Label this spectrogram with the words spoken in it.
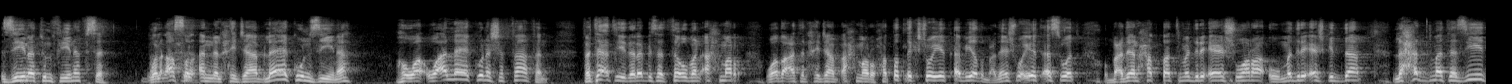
زينة في نفسه. والأصل أن الحجاب لا يكون زينة هو وأن لا يكون شفافا. فتأتي إذا لبست ثوبا أحمر وضعت الحجاب أحمر وحطت لك شوية أبيض وبعدين شوية أسود وبعدين حطت مدري إيش وراء ومدري إيش قدام لحد ما تزيد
